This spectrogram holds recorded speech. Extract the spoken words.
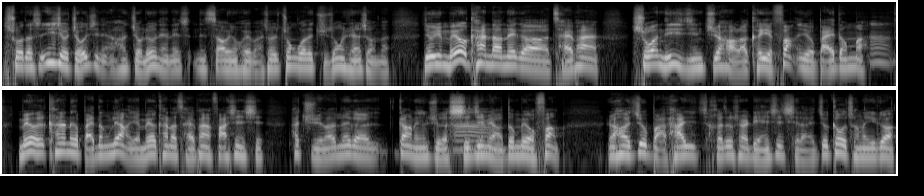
说的是一九九几年，好像九六年那次那次奥运会吧，说中国的举重选手呢，由于没有看到那个裁判说你已经举好了，可以放有白灯嘛，嗯。没有看到那个白灯亮，也没有看到裁判发信息，他举了那个杠铃举了十几秒嗯都没有放，然后就把他和这个事儿联系起来，就构成了一个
